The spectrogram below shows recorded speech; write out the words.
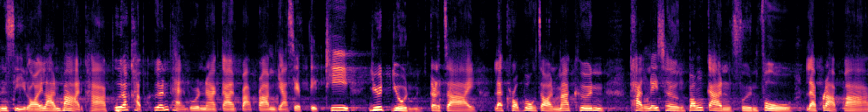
5,400 ล้านบาทค่ะ เพื่อขับเคลื่อนแผนบูรณาการปราบปรามยาเสพติดที่ยืดหยุ่น กระจาย และครบวงจรมากขึ้น ทั้งในเชิงป้องกันฟื้นฟูและปราบปราม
